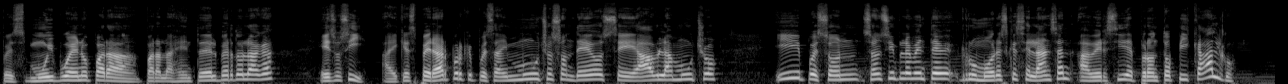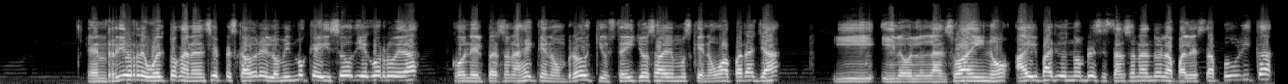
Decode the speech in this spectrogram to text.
pues muy bueno para, para la gente del Verdolaga. Eso sí, hay que esperar porque pues hay muchos sondeos, se habla mucho y pues son, son simplemente rumores que se lanzan a ver si de pronto pica algo. En Río Revuelto Ganancia de Pescadores, lo mismo que hizo Diego Rueda con el personaje que nombró y que usted y yo sabemos que no va para allá y, y lo lanzó ahí, ¿no? Hay varios nombres que están sonando en la palestra pública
